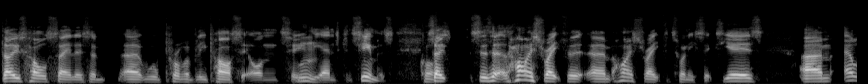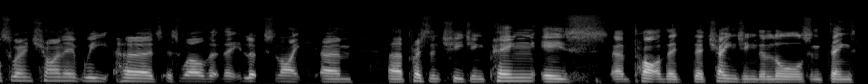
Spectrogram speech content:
those wholesalers are, uh, will probably pass it on to mm. the end consumers. So, so the highest rate for um, highest rate for 26 years. Um, elsewhere in China, we heard as well that, that it looks like um, uh, President Xi Jinping is uh, part of the, they're changing the laws and things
